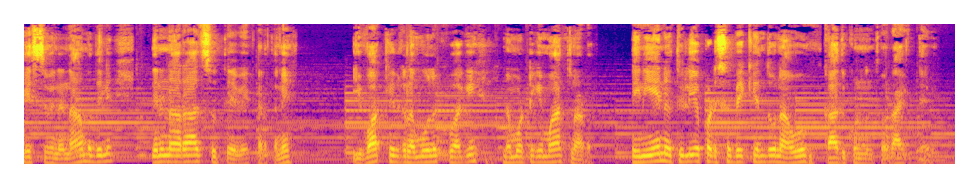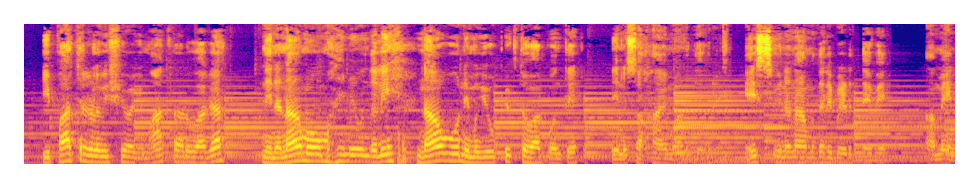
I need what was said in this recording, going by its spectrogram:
ಯೇಸುವಿನ ನಾಮದಲ್ಲಿ ನಿನ್ನನ್ನು ಆರಾಧಿಸುತ್ತೇವೆ ಕರ್ತನೆ. ಈ ವಾಕ್ಯಗಳ ಮೂಲಕವಾಗಿ ನಮ್ಮೊಟ್ಟಿಗೆ ಮಾತನಾಡು. ನೀನೇನು ತಿಳಿಯಪಡಿಸಬೇಕೆಂದು ನಾವು ಕಾದುಕೊಂಡಂತವರಾಗಿದ್ದೇವೆ. ಈ ಪಾತ್ರಗಳ ವಿಷಯವಾಗಿ ಮಾತನಾಡುವಾಗ ನಿನ್ನ ನಾಮವು ಮಹಿಮೆ ಹೊಂದಲಿ, ನಾವು ನಿಮಗೆ ಉಪಯುಕ್ತವಾಗುವಂತೆ ನೀನು ಸಹಾಯ ಮಾಡಿದ್ದೇವೆ. ಯೇಸುವಿನ ನಾಮದಲ್ಲಿ ಬೇಡುತ್ತೇವೆ. ಆಮೇನ್.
